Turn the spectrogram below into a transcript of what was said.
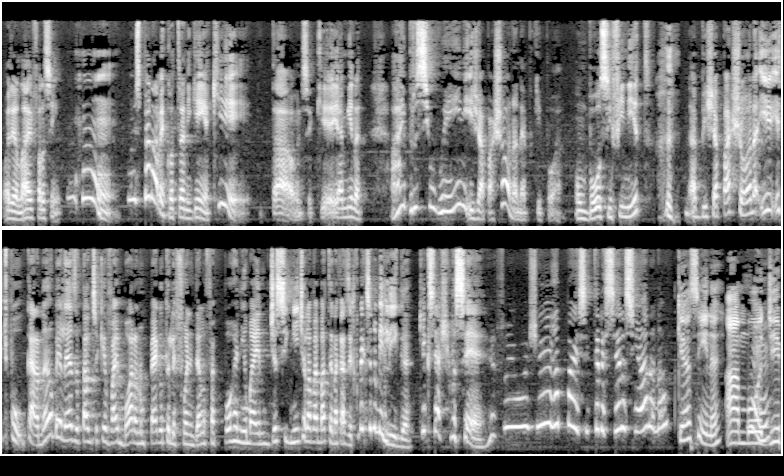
olha lá e fala assim: Hum, não esperava encontrar ninguém aqui tal, não sei o que. E a mina, ai, Bruce Wayne, e já apaixona, né? Porque, porra, um bolso infinito, a bicha apaixona. E, e, tipo, o cara, não, beleza, tal, não sei o que, vai embora, não pega o telefone dela, não faz porra nenhuma. Aí no dia seguinte ela vai bater na casa dele. Como é que você não me liga? O que, que você acha que você é? Eu falei, hoje, rapaz, interesseira a senhora, não. Porque é assim, né? Amor Uhum. de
